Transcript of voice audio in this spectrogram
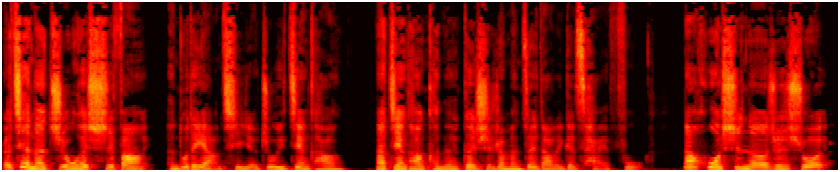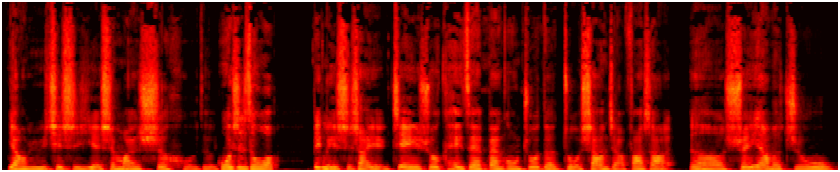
而且呢，植物会释放很多的氧气，有助于健康。那健康可能更是人们最大的一个财富。那或是呢，就是说养鱼其实也是蛮适合的，或是说。病理师上也建议说，可以在办公桌的左上角放上呃水养的植物，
